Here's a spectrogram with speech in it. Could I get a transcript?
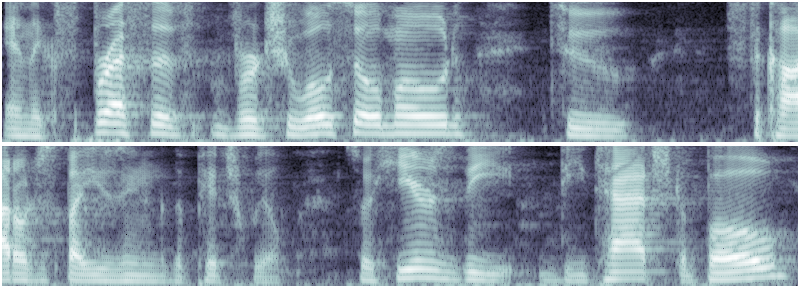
an expressive virtuoso mode to staccato just by using the pitch wheel. So here's the detached bow.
